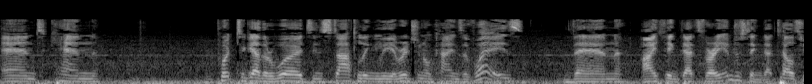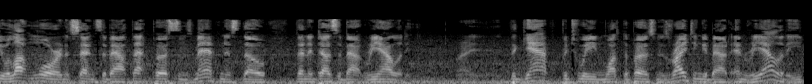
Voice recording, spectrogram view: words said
and can put together words in startlingly original kinds of ways, then I think that's very interesting. That tells you a lot more, in a sense, about that person's madness, though, than it does about reality. Right? The gap between what the person is writing about and reality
